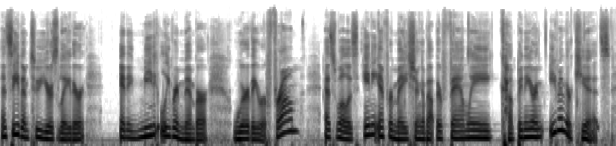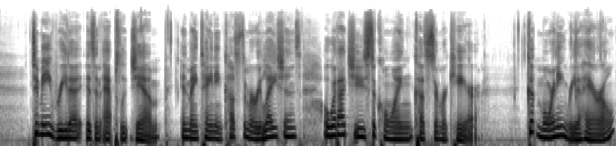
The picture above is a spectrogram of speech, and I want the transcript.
and see them two years later and immediately remember where they were from, as well as any information about their family, company, or even their kids. To me, Rita is an absolute gem in maintaining customer relations, or what I choose to coin customer care. Good morning, Rita Harrell.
